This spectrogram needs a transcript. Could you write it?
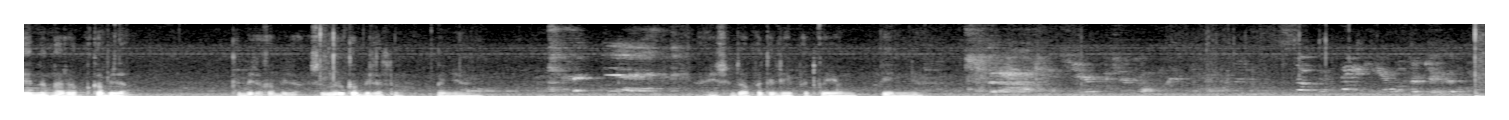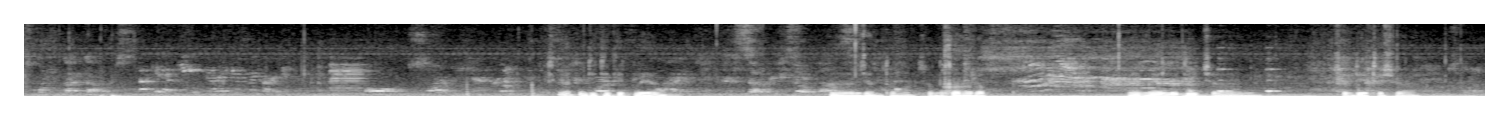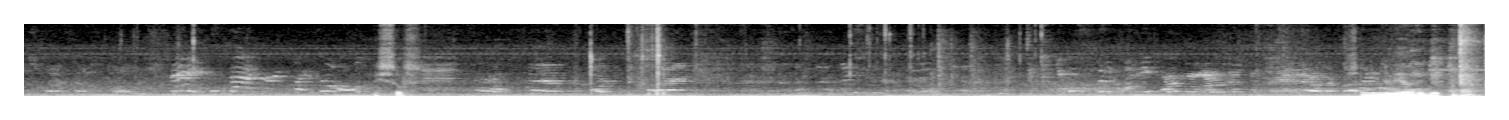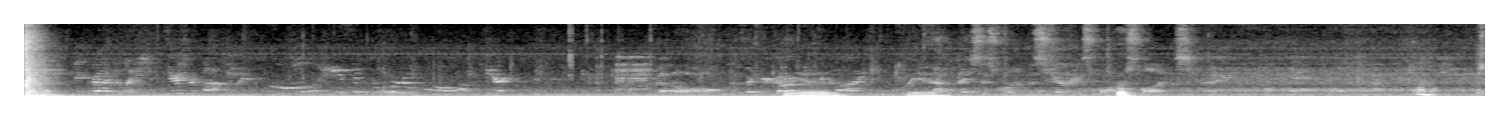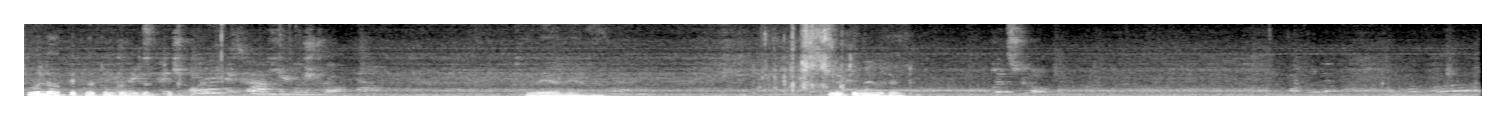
Yan ang harap, kabila. Kabila, kabila. Siguro kabila to. Ganyan. Ay, so dapat ilipat ko yung pin niya. Sige natin didikit mo yan. Ah, dyan to. no. So nakaharap. May melody dyan. So dito siya. Oh, Tama. mas malapit na itong kabila. Teka. Ano yan, yan? Dito mo na rin to.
